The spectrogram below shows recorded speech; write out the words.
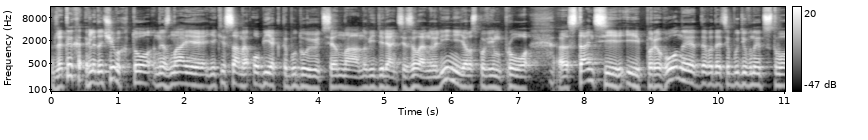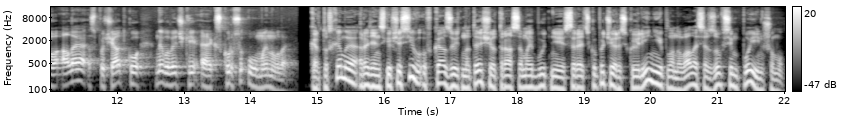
Для тих глядачів, хто не знає, які саме об'єкти будуються на новій ділянці зеленої лінії, я розповім про е, станції і перегони, де ведеться будівництво. Але спочатку невеличкий екскурс у минуле. Картосхеми радянських часів вказують на те, що траса майбутньої Сирецько-Печерської лінії планувалася зовсім по-іншому.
